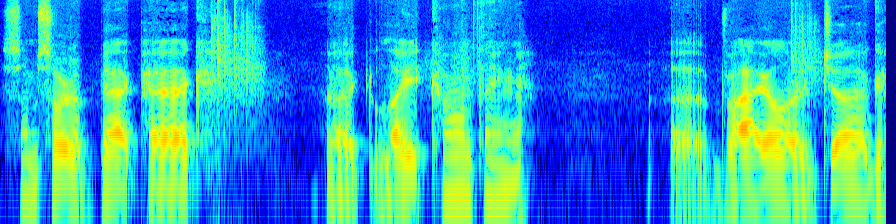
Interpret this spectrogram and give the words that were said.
some sort of backpack, a light cone thing, a vial or jug.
